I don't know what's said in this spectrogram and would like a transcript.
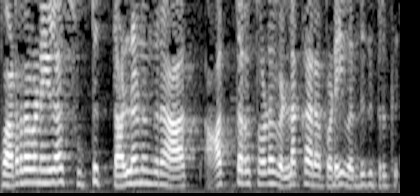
படுறவனையெல்லாம் சுட்டு தள்ளணுங்கிற ஆத்- ஆத்திரத்தோட வெள்ளக்கார படை வந்துகிட்டு இருக்கு.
